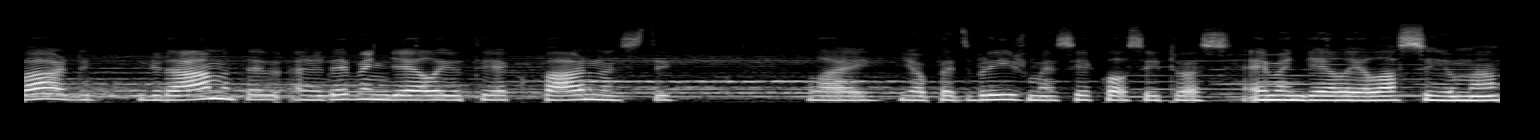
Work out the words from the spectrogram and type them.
Vārdi, grāmata ar evaņģēliju tiek pārnesti, lai jau pēc brīža mēs ieklausītos evaņģēlija lasījumā.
